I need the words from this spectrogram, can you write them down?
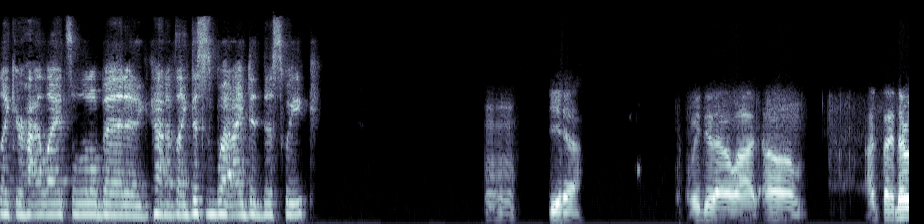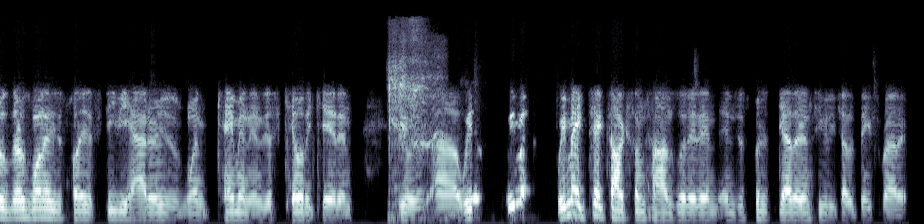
like your highlights a little bit and kind of like, this is what I did this week. Mm-hmm. Yeah, we do that a lot. Um, I'd say there was, there was one of these plays, Stevie Hatter, he just one came in and just killed a kid. And he was, uh, we, we, we make TikToks sometimes with it and, and just put it together and see what each other thinks about it.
